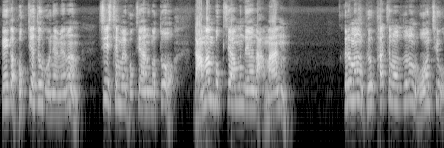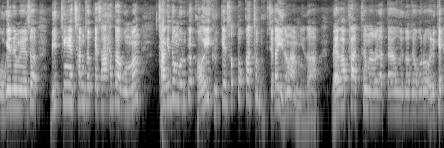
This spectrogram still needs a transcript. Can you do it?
그러니까 복제도 뭐냐면은 시스템을 복제하는 것도 나만 복제하면 돼요, 나만. 그러면 그 파트너들은 원칙 5개념에서 미팅에 참석해서 하다 보면 자기도 모르게 거의 그렇게 해서 똑같은 복제가 일어납니다. 내가 파트너를 갖다가 의도적으로 이렇게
